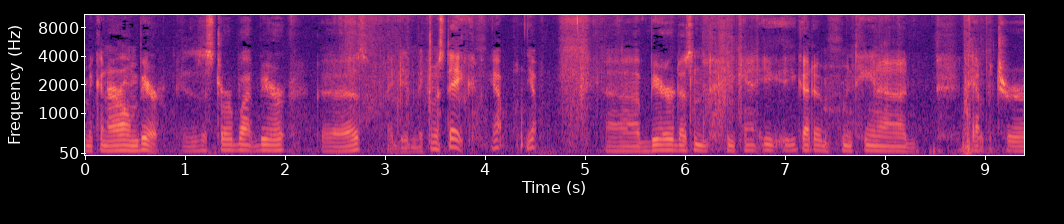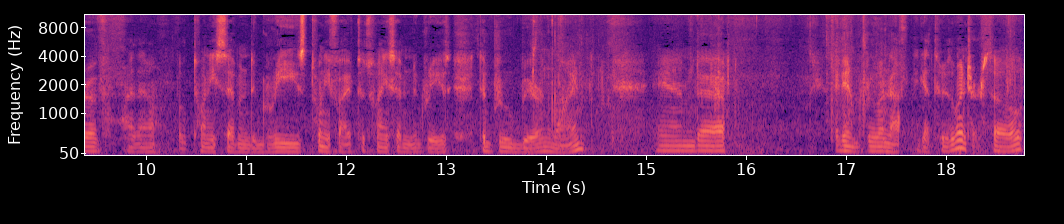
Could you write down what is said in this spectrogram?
Making our own beer. This is a store-bought beer because I did make a mistake. Yep, yep. Uh, beer doesn't, you can't, you, you got to maintain a temperature of, I don't know, about 27 degrees, 25 to 27 degrees to brew beer and wine. And uh, I didn't brew enough to get through the winter. So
